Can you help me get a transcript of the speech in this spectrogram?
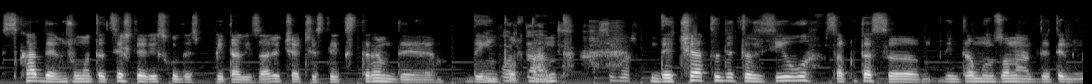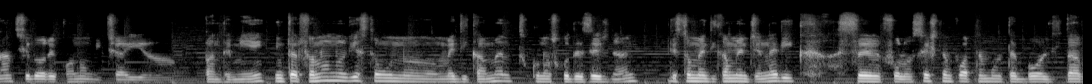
scade, înjumătățește riscul de spitalizare, ceea ce este extrem de, de important. important. Sigur. De ce atât de târziu s-ar putea să intrăm în zona determinanților economice ai uh, pandemiei? Interferonul este un uh, medicament cunoscut de zeci de ani, este un medicament generic, se folosește în foarte multe boli, dar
